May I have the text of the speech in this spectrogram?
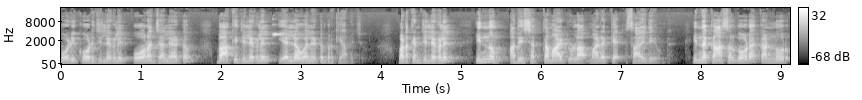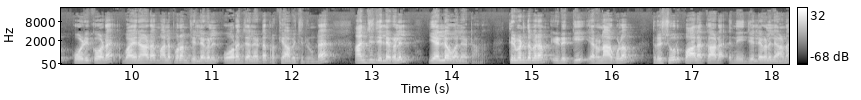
കോഴിക്കോട് ജില്ലകളിൽ ഓറഞ്ച് അലേർട്ടും ബാക്കി ജില്ലകളിൽ യെല്ലോ അലേർട്ടും പ്രഖ്യാപിച്ചു. വടക്കൻ ജില്ലകളിൽ ഇന്നും അതിശക്തമായിട്ടുള്ള മഴയ്ക്ക് സാധ്യതയുണ്ട്. ഇന്ന് കാസർഗോഡ് കണ്ണൂർ കോഴിക്കോട് വയനാട് മലപ്പുറം ജില്ലകളിൽ ഓറഞ്ച് അലേർട്ട് പ്രഖ്യാപിച്ചിട്ടുണ്ട്. അഞ്ച് ജില്ലകളിൽ യെല്ലോ അലേർട്ടാണ് തിരുവനന്തപുരം ഇടുക്കി എറണാകുളം തൃശൂർ പാലക്കാട് എന്നീ ജില്ലകളിലാണ്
